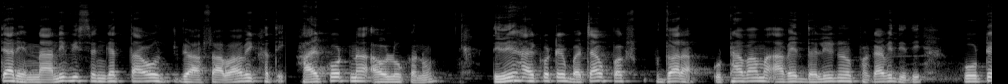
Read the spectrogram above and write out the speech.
ત્યારે નાની વિસંગતતાઓ સ્વાભાવિક હતી. હાઈકોર્ટના અવલોકનો. દિલ્હી હાઈકોર્ટે બચાવ પક્ષ દ્વારા ઉઠાવવામાં આવેલ દલીલોને ફગાવી દીધી. કોર્ટે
